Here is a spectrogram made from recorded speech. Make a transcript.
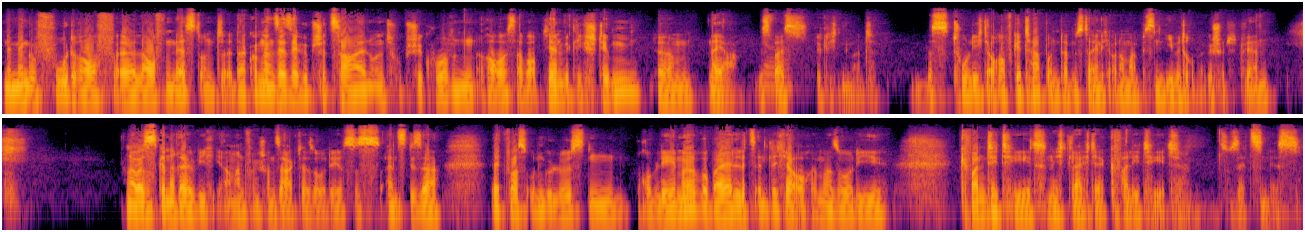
eine Menge Fu drauf äh, laufen lässt. Und äh, da kommen dann sehr, sehr hübsche Zahlen und hübsche Kurven raus. Aber ob die dann wirklich stimmen, ähm, naja, das ja. weiß wirklich niemand. Das Tool liegt auch auf GitHub und da müsste eigentlich auch nochmal ein bisschen Liebe drüber geschüttet werden. Aber es ist generell, wie ich am Anfang schon sagte, so, das ist eins dieser etwas ungelösten Probleme, wobei letztendlich ja auch immer so die Quantität nicht gleich der Qualität zu setzen ist.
